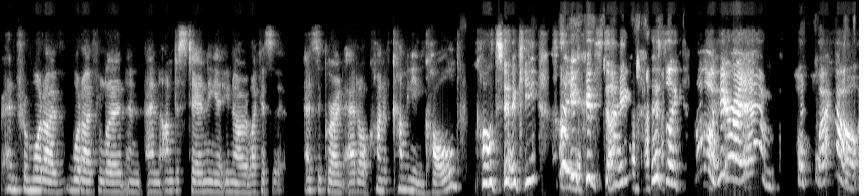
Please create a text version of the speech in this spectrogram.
and from what I've what I've learned and and understanding it, you know, like as a as a grown adult, kind of coming in cold, cold turkey, you could say. It's like, oh, here I am. Oh, wow.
